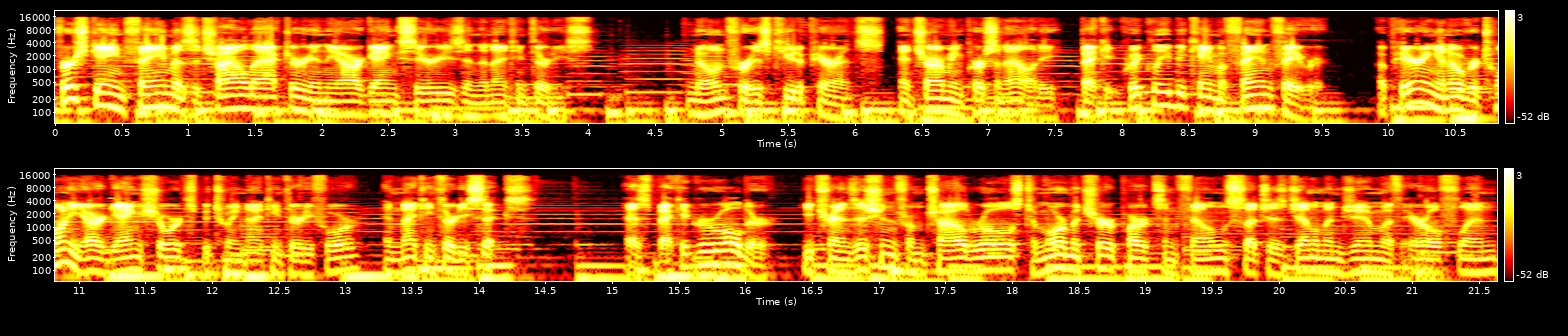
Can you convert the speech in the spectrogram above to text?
first gained fame as a child actor in the Our Gang series in the 1930s. Known for his cute appearance and charming personality, Beckett quickly became a fan favorite, appearing in over 20 Our Gang shorts between 1934 and 1936. As Beckett grew older, he transitioned from child roles to more mature parts in films such as Gentleman Jim with Errol Flynn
